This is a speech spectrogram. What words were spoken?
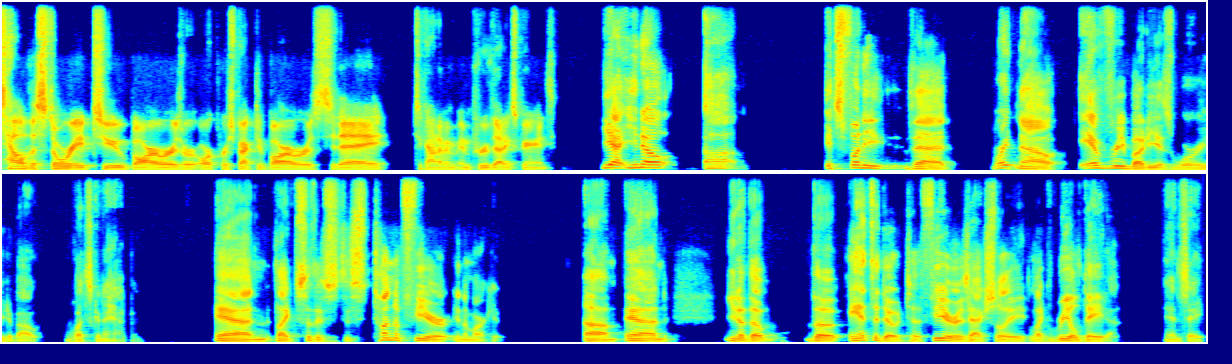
tell the story to borrowers or, or prospective borrowers today to kind of improve that experience? Yeah, you know, uh, it's funny that right now everybody is worried about what's going to happen. And like, so there's this ton of fear in the market. Um, and, you know, the, the antidote to fear is actually like real data and say,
